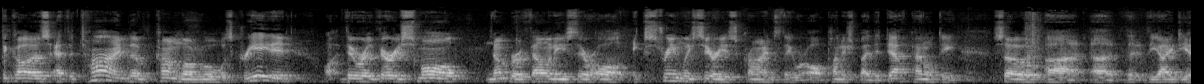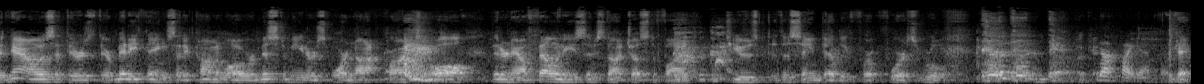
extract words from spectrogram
because at the time the common law rule was created, uh, there were a very small number of felonies. They were all extremely serious crimes. They were all punished by the death penalty. So uh, uh, the, the idea now is that there's, there are many things that at common law were misdemeanors or not crimes at all that are now felonies, and it's not justified to use the same deadly force rule. Okay. Not quite yet. Okay.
